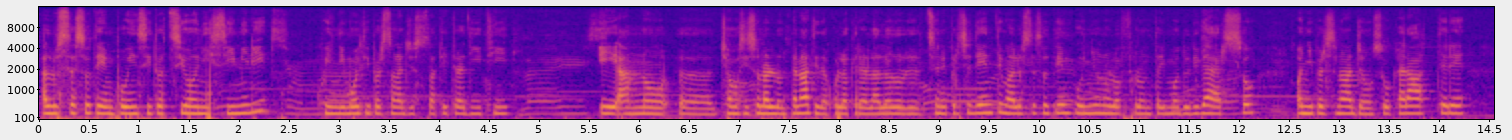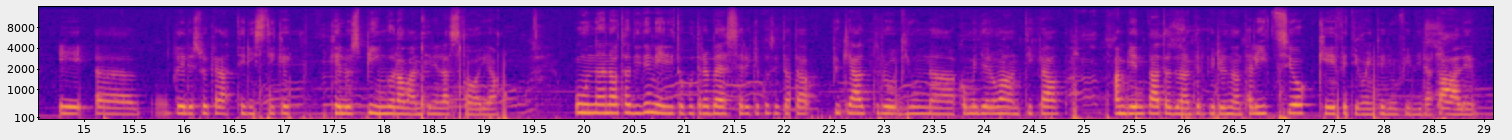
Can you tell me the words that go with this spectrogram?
allo stesso tempo in situazioni simili, quindi molti personaggi sono stati traditi e hanno, eh, diciamo, si sono allontanati da quella che era la loro relazione precedente, ma allo stesso tempo ognuno lo affronta in modo diverso, ogni personaggio ha un suo carattere e eh, delle sue caratteristiche che lo spingono avanti nella storia. Una nota di demerito potrebbe essere che si tratta più che altro di una commedia romantica ambientata durante il periodo natalizio che effettivamente di un film di Natale.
